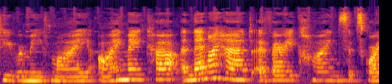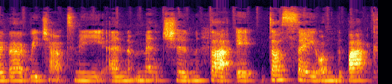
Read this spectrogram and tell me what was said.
to remove my eye makeup and then I had a very kind subscriber reach out to me and mention that it does say on the back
